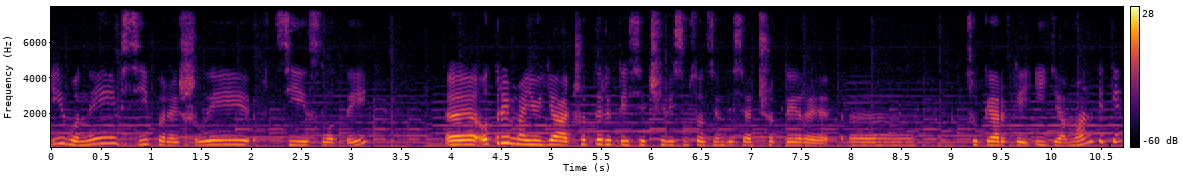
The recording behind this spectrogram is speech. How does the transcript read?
і вони всі перейшли в ці слоти. Е, отримаю я 4874 е, цукерки і діамантики.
